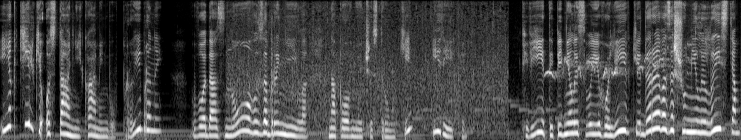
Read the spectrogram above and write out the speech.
і як тільки останній камінь був прибраний, вода знову забриніла, наповнюючи струмки і ріки. Квіти підняли свої голівки, дерева зашуміли листям,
